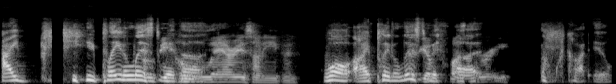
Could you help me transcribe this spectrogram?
I played a list with, uh, hilarious on even. well, I played a list with plus uh, three. Oh my god, ew.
